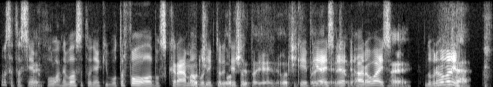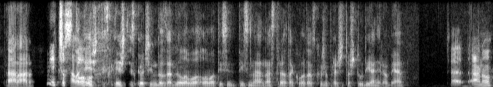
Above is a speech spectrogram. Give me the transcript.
Ono sa to asi nejak hej. volá, nevolá sa to nejaký waterfall, alebo Scrum, určite, alebo niektoré určite tieto to je, určite KPIs, to je niečo, no. ROIs. Hej. Dobre hovorím? áno, áno. Niečo z Ale toho. ešte, ešte skočím dozadu, lebo, lebo ty si, ty si na, nastrel takú otázku, že prečo to štúdia nerobia. A, áno.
